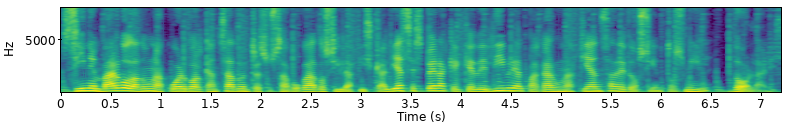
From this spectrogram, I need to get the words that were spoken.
Sin embargo, dado un acuerdo alcanzado entre sus abogados y la fiscalía, se espera que quede libre al pagar una fianza de 200 mil dólares.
